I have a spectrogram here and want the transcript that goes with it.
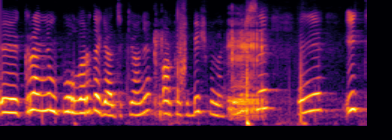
e, Granny'nin buğuları da gelecek yani. Arkadaşlar 5 bin like gelirse yani ilk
